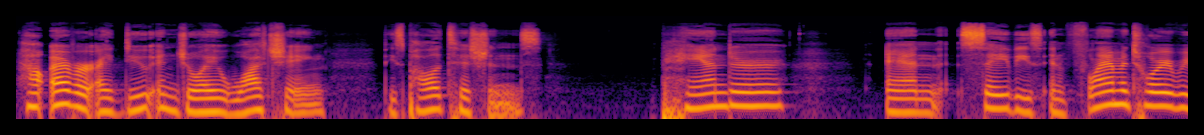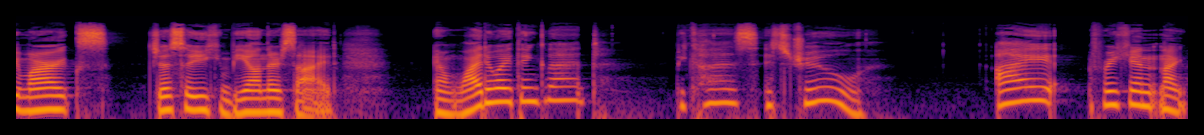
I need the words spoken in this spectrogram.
However, I do enjoy watching these politicians pander and say these inflammatory remarks just so you can be on their side. And why do I think that? Because it's true. I freaking like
